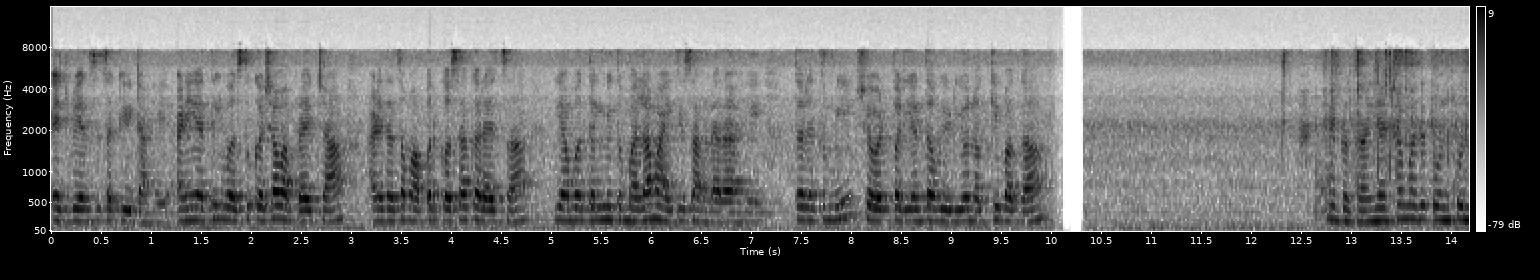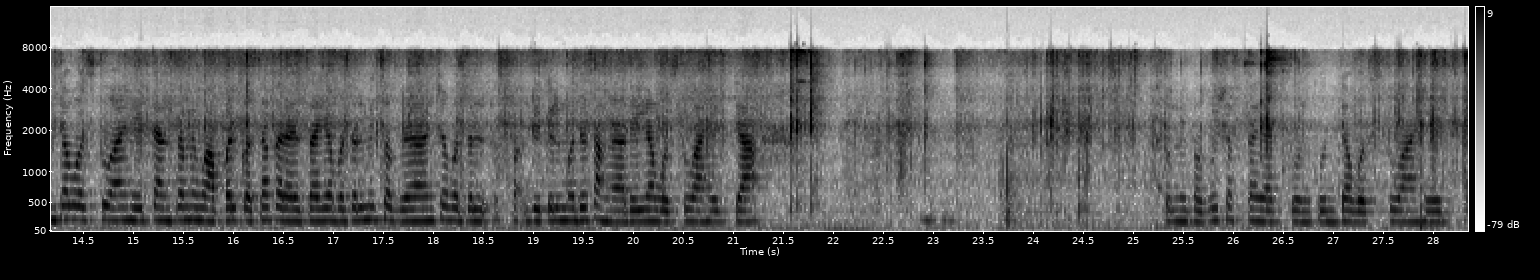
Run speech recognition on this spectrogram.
एच बी एन सीचा किट आहे आणि यातील वस्तू कशा वापरायच्या आणि त्याचा वापर कसा करायचा याबद्दल मी तुम्हाला माहिती सांगणार आहे. तर तुम्ही शेवटपर्यंत व्हिडिओ नक्की बघा. हे बघा याच्यामध्ये कोणकोणत्या वस्तू आहेत त्यांचा मी वापर कसा करायचा याबद्दल मी सगळ्यांच्याबद्दल डिटेलमध्ये सांगणार आहे या वस्तू आहेत त्या. तुम्ही बघू शकता यात कोणकोणत्या वस्तू आहेत.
